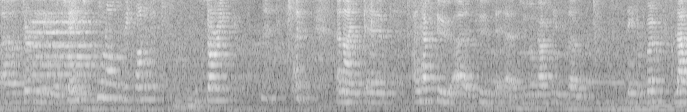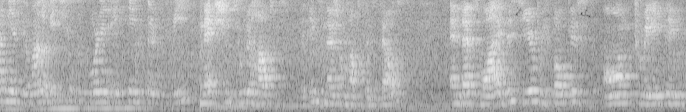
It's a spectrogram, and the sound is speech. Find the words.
uh, certainly will change. Who knows the economist? Historic. and I, uh, I have to uh, to, say, to look up his um, date of birth. Vladimir Jovanovic, who was born in 1833. connection to the hubs, the international hubs themselves. And that's why this year we focused on creating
